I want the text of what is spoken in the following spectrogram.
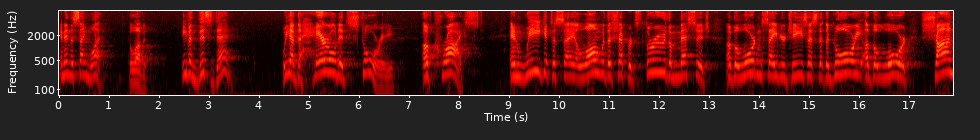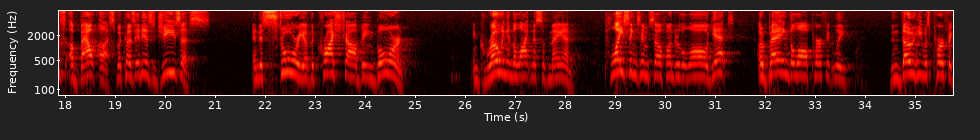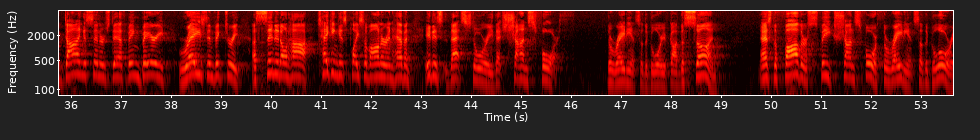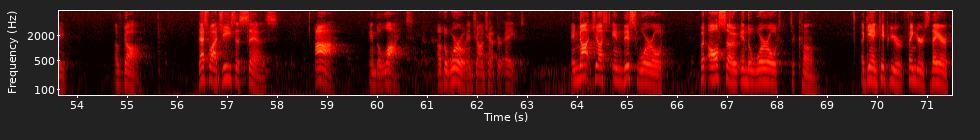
And in the same way, beloved, even this day, we have the heralded story of Christ. And we get to say, along with the shepherds, through the message of the Lord and Savior Jesus, that the glory of the Lord shines about us because it is Jesus and this story of the Christ child being born and growing in the likeness of man, placing himself under the law, yet obeying the law perfectly. And though he was perfect, dying a sinner's death, being buried, raised in victory, ascended on high, taking his place of honor in heaven. It is that story that shines forth the radiance of the glory of God. The Son, as the Father speaks, shines forth the radiance of the glory of God. That's why Jesus says, I am the light of the world in John chapter 8. And not just in this world but also in the world to come. Again, keep your fingers there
